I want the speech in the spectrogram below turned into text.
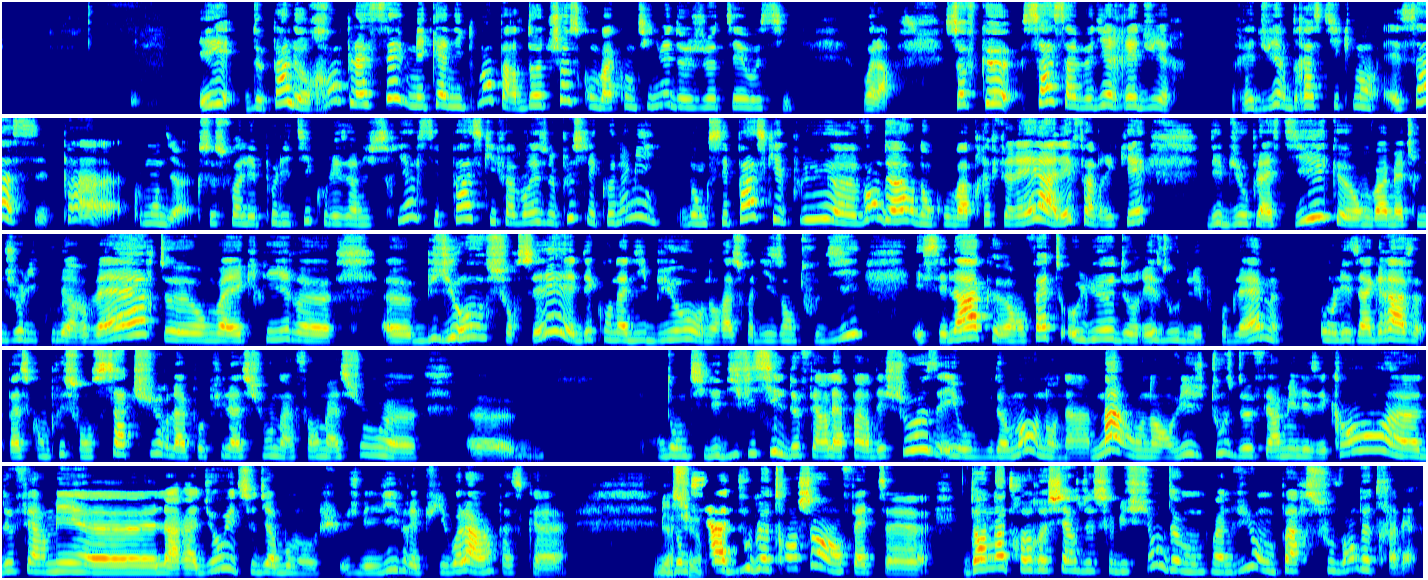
et de pas le remplacer mécaniquement par d'autres choses qu'on va continuer de jeter aussi. Voilà. Sauf que ça, ça veut dire réduire réduire drastiquement. Et ça, c'est pas, comment dire, que ce soit les politiques ou les industriels, c'est pas ce qui favorise le plus l'économie. Donc c'est pas ce qui est le plus euh, vendeur. Donc on va préférer aller fabriquer des bioplastiques, on va mettre une jolie couleur verte, euh, on va écrire euh, bio sourcé, et dès qu'on a dit bio, on aura soi-disant tout dit. Et c'est là que, en fait, au lieu de résoudre les problèmes, on les aggrave parce qu'en plus on sature la population d'informations dont il est difficile de faire la part des choses et au bout d'un moment on en a marre, on a envie tous de fermer les écrans, euh, de fermer euh, la radio et de se dire bon je vais vivre et puis voilà hein, parce que donc c'est à double tranchant en fait. Euh, dans notre recherche de solutions, de mon point de vue, on part souvent de travers.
